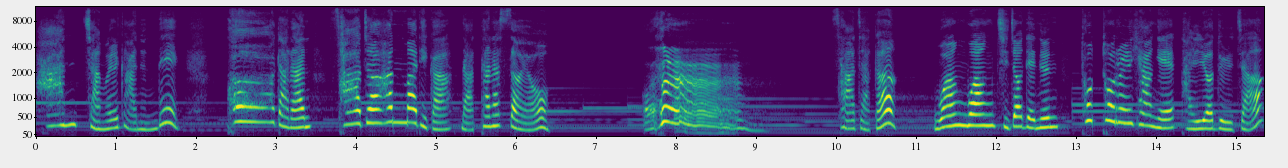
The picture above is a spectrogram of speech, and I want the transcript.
한참을 가는데 커다란 사자 한 마리가 나타났어요. 사자가 왕왕 지저대는 토토를 향해 달려들자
